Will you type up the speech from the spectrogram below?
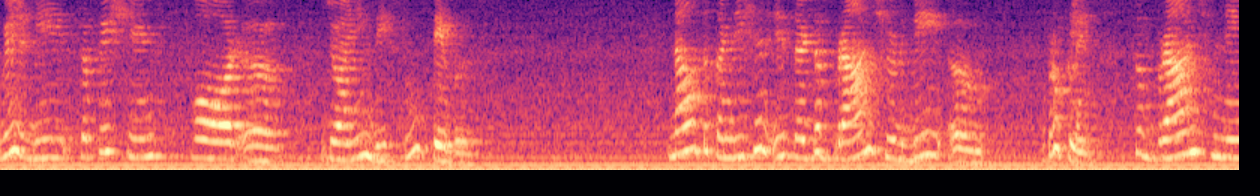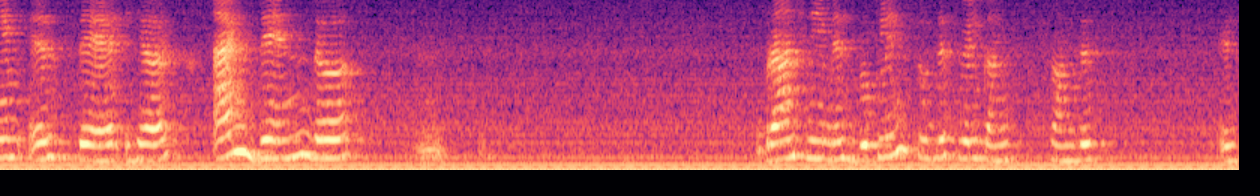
will be sufficient for uh, joining these two tables. Now the condition is that the branch should be uh, Brooklyn. So branch name is there here and then the mm, branch name is Brooklyn. So this will comes from this is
